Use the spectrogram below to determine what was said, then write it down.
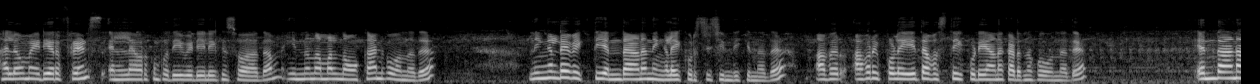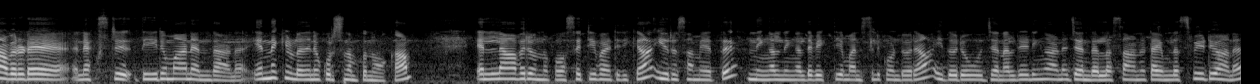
ഹലോ മൈ ഡിയർ ഫ്രണ്ട്സ് എല്ലാവർക്കും പുതിയ വീഡിയോയിലേക്ക് സ്വാഗതം. ഇന്ന് നമ്മൾ നോക്കാൻ പോകുന്നത് നിങ്ങളുടെ വ്യക്തി എന്താണ് നിങ്ങളെക്കുറിച്ച് ചിന്തിക്കുന്നത്? അവർ അവർ ഇപ്പോൾ ഏത് അവസ്ഥയിൽ കൂടെയാണ് കടന്നു പോകുന്നത്? എന്താണ് അവരുടെ നെക്സ്റ്റ് തീരുമാനം എന്താണ്? എന്നൊക്കെയുള്ളതിനെക്കുറിച്ച് നമുക്ക് നോക്കാം. എല്ലാവരും ഒന്ന് പോസിറ്റീവായിട്ടിരിക്കുക ഈ ഒരു സമയത്ത് നിങ്ങൾ നിങ്ങളുടെ വ്യക്തിയെ മനസ്സിൽ കൊണ്ടുവരാം. ഇതൊരു ജനറൽ റീഡിംഗ് ആണ് ജനറൽ ലെസ് ആണ് ടൈംലെസ് വീഡിയോ ആണ്.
